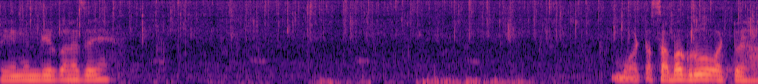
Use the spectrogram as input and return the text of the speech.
हे मंदिर कोणाचं आहे? मोठा सभागृह वाटतोय हा.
